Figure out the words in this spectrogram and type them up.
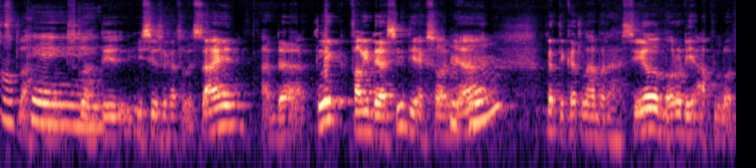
Setelah, Oke. setelah diisi dengan selesai, ada klik validasi di Excel-nya. Ketika telah berhasil, baru di-upload.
